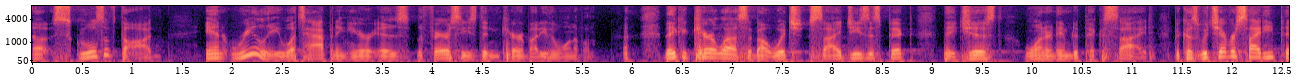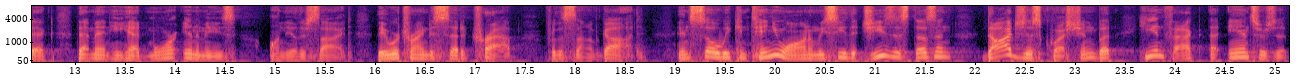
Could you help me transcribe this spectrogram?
uh, schools of thought. And really, what's happening here is the Pharisees didn't care about either one of them. they could care less about which side Jesus picked. They just wanted him to pick a side. Because whichever side he picked, that meant he had more enemies on the other side. They were trying to set a trap for the Son of God. And so we continue on and we see that Jesus doesn't dodge this question, but he in fact uh, answers it.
